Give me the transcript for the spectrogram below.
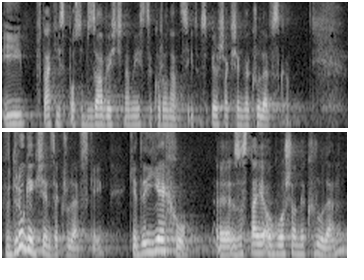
i w taki sposób zawieść na miejsce koronacji. To jest pierwsza księga królewska. W drugiej księdze królewskiej, kiedy Jehu e, zostaje ogłoszony królem,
